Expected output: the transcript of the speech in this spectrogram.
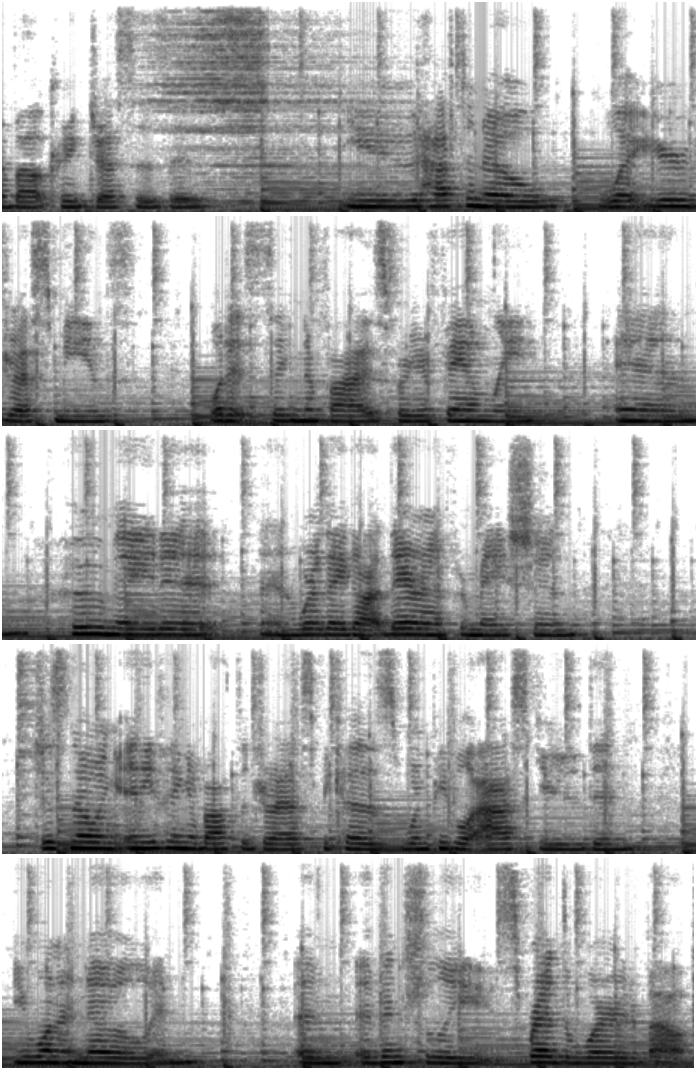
about creek dresses is you have to know what your dress means what it signifies for your family and who made it and where they got their information. Just knowing anything about the dress because when people ask you then you want to know and and eventually spread the word about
